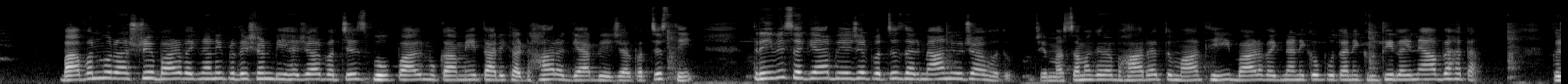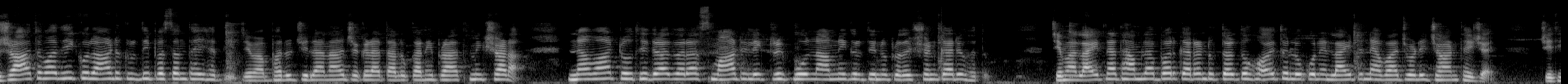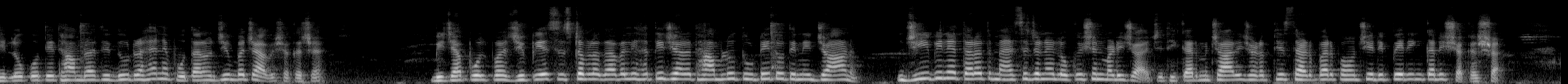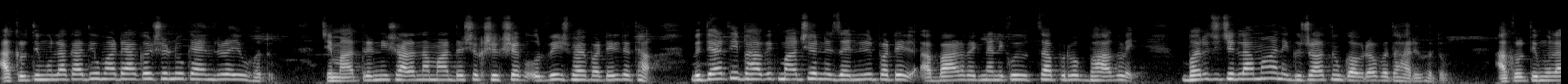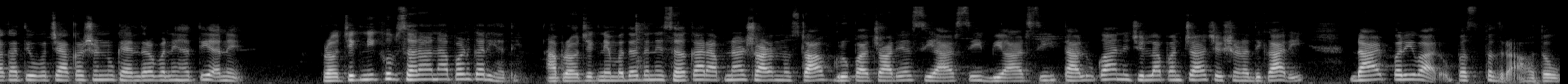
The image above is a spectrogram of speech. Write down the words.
બાવનમો રાષ્ટ્રીય બાળ વૈજ્ઞાનિક પ્રદર્શન બે હજાર પચીસ ભોપાલ મુકામે તારીખ અઢાર અગિયાર બે હજાર પચીસથી ત્રેવીસ અગિયાર બે હજાર પચીસ દરમિયાન યોજાયું હતું, જેમાં સમગ્ર ભારતમાંથી બાળ વૈજ્ઞાનિકો પોતાની કૃતિ લઈને આવ્યા હતા. ગુજરાતમાંથી કુલ આઠ કૃતિ પસંદ થઈ હતી, જેમાં ભરૂચ જિલ્લાના ઝઘડા તાલુકાની પ્રાથમિક શાળા નવા ટોથીદ્રા દ્વારા સ્માર્ટ ઇલેક્ટ્રિક પોલ નામની કૃતિનું પ્રદર્શન કર્યું હતું. જેમાં લાઇટના થાંભલા પર કરંટ ઉતરતો હોય તો લોકોને લાઇટ અને અવાજ વડે જાણ થઈ જાય, જેથી લોકો તે થાંભલાથી દૂર રહે અને પોતાનો જીવ બચાવી શકે છે. બીજા પોલ પર જીપીએસ સિસ્ટમ લગાવેલી હતી જ્યારે થાંભલું તૂટે તો તેની જાણ જીબીને તરત મેસેજ અને લોકેશન મળી જાય, જેથી કર્મચારી ઝડપથી સ્થળ પર પહોંચી રિપેરિંગ કરી શકે છે. આકૃતિ મુલાકાતીઓ માટે આકર્ષણનું કેન્દ્ર રહ્યું હતું. જેમાં માત્રની શાળાના માર્ગદર્શક શિક્ષક ઉર્વેશભાઈ પટેલ તથા વિદ્યાર્થી ભાવિક માછી અને જૈનિલ પટેલ આ બાળ વૈજ્ઞાનિકોએ ઉત્સાહપૂર્વક ભાગ લઈ ભરૂચ જિલ્લામાં અને ગુજરાતનું ગૌરવ વધાર્યું હતું. આકૃતિ મુલાકાતીઓ વચ્ચે આકર્ષણનું કેન્દ્ર બની હતી અને પ્રોજેક્ટની ખૂબ સરાહના પણ કરી હતી. આ પ્રોજેક્ટને મદદ અને સહકાર આપનાર શાળાનો સ્ટાફ ગૃપાચાર્ય સીઆરસી બીઆરસી તાલુકા અને જિલ્લા પંચાયત શિક્ષણ અધિકારી ડાળ પરિવાર ઉપસ્થિત રહ્યો હતો.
